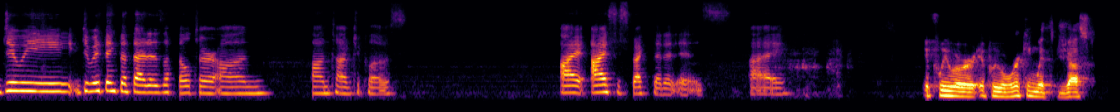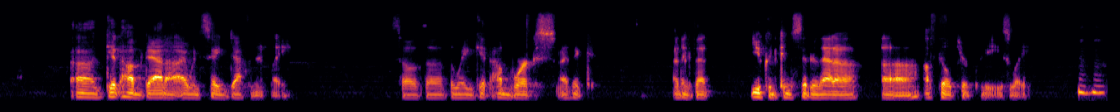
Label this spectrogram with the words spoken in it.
do we, do we think that that is a filter on, on time to close? I, I suspect that it is. I, if we were, if we were working with just uh, GitHub data, I would say definitely. So the, the way GitHub works, I think, I think that you could consider that a, a, a filter pretty easily. mhm.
